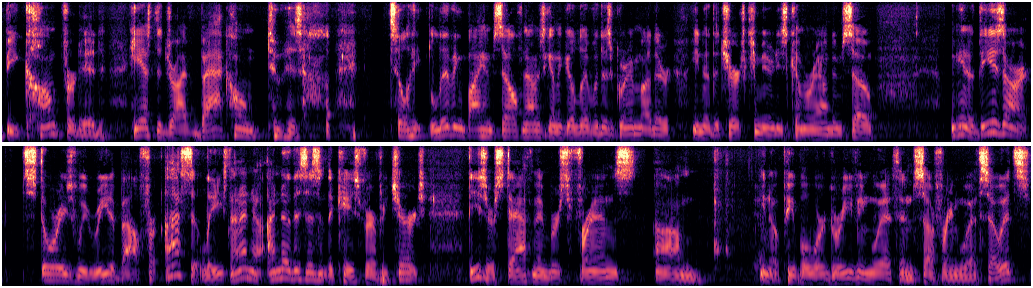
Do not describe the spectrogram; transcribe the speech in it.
be comforted. He has to drive back home to his till he living by himself. Now he's going to go live with his grandmother. You know, the church communities come around him. So, you know, these aren't stories we read about for us, at least. And I know, I know this isn't the case for every church. These are staff members, friends, um, you know, people we're grieving with and suffering with. So it's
